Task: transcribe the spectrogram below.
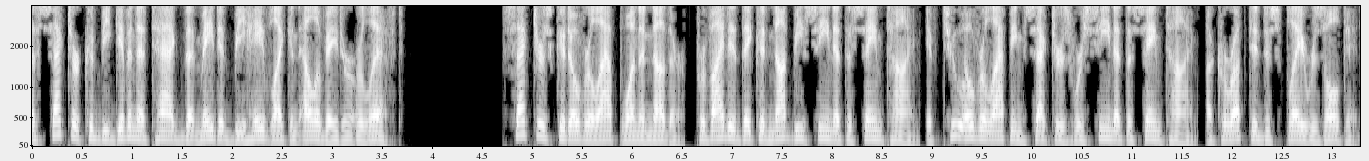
A sector could be given a tag that made it behave like an elevator or lift. Sectors could overlap one another, provided they could not be seen at the same time if two overlapping sectors were seen at the same time, a corrupted display resulted.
